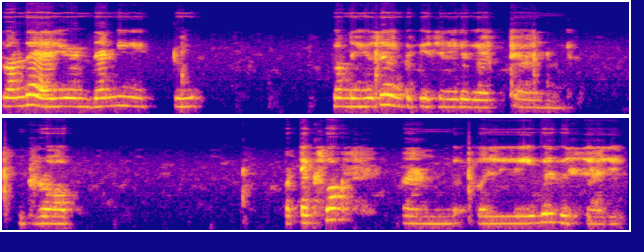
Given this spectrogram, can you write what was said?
From there, you then need to, from the user interface, you need to get and drop a text box and a label beside it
